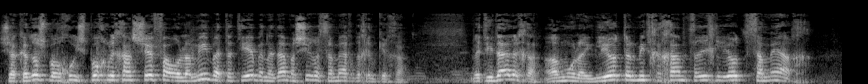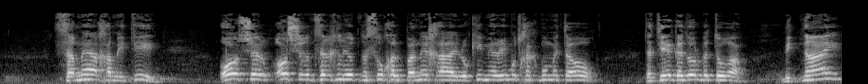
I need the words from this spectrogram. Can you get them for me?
שהקדוש ברוך הוא ישפוך לך שפע עולמי ואתה תהיה בן אדם עשיר ושמח בחלקך. ותדע לך, הרב מולה, להיות תלמיד חכם צריך להיות שמח. שמח אמיתי. עושר, עושר צריך להיות נסוך על פניך, האלוקים ירים אותך כמו מטאור. אתה תהיה גדול בתורה. בתנאי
